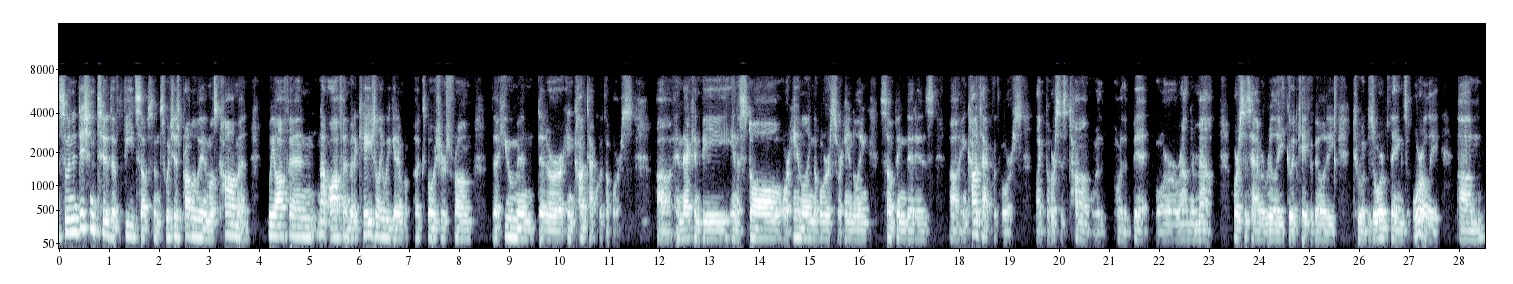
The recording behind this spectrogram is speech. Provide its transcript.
so in addition to the feed substance, which is probably the most common, we often, not often, but occasionally we get exposures from the human that are in contact with the horse. Uh, and that can be in a stall or handling the horse or handling something that is uh, in contact with the horse, like the horse's tongue or the, or the bit or around their mouth. Horses have a really good capability to absorb things orally, um,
